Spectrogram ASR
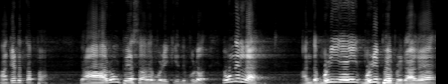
நான் கேட்ட தப்பா? யாரும் பேசாத மொழிக்கு இது இவ்வளோ ஒன்றும் இல்லை. அந்த மொழியை மொழிபெயர்ப்பதற்காக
